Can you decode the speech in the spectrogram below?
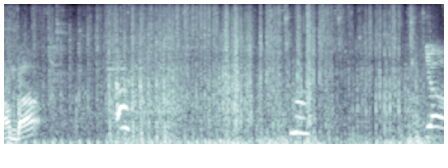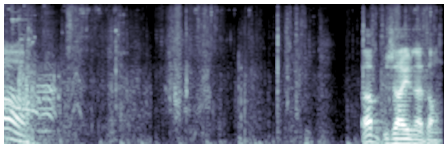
En bas. Yeah. Hop, j'arrive Nathan.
